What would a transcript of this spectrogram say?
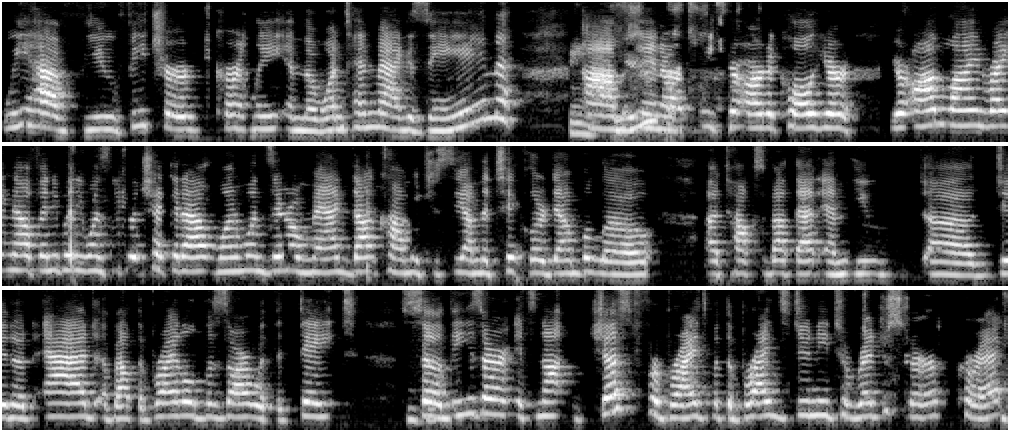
we have you featured currently in the 110 magazine um, in our feature article. You're you're online right now. If anybody wants to go check it out, 110mag.com, which you see on the tickler down below, uh, talks about that. And you uh, did an ad about the bridal bazaar with the date. So mm-hmm. these are, it's not just for brides, but the brides do need to register, correct?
